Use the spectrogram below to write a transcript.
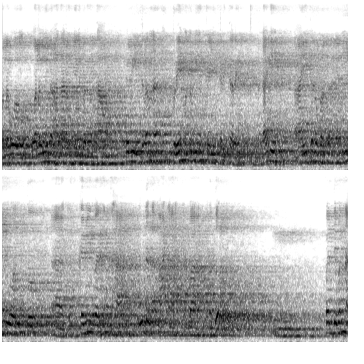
ಒಲವು, ಒಲವಿನ ಆಧಾರದ ಮೇಲೆ ಬರೆದಂತಹ ಕವಿ, ಇದರನ್ನು ಪ್ರೇಮ ಕವಿ ಅಂತೇಳಿ ಕರೀತಾರೆ. ಹಾಗಾಗಿ ಈತನು ಬರೆದ ಈ ಒಂದು ಕವಿ ಬರೆದಂತಹ ಊಟದ ಆಟ ಎಂಬ ಒಂದು ಪದ್ಯವನ್ನು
